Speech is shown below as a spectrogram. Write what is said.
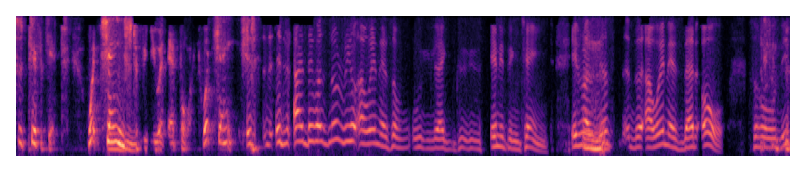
certificate, what changed Mhm. for you at that point? What changed? it, it, uh, there was no real awareness of like anything changed. It was Mhm. just the awareness that oh, so this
